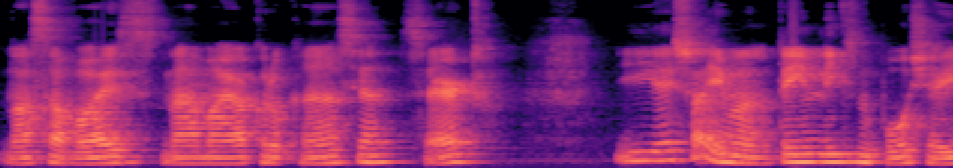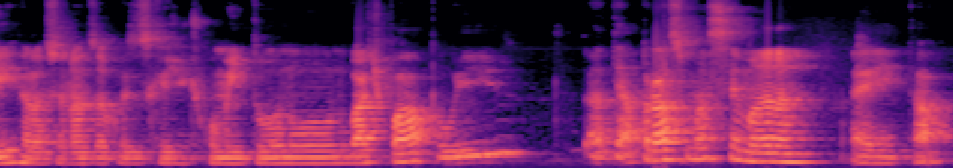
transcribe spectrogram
nossa voz na maior crocância, certo? E é isso aí, mano. Tem links no post aí relacionados a coisas que a gente comentou no, no bate-papo e até a próxima semana aí, tá?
